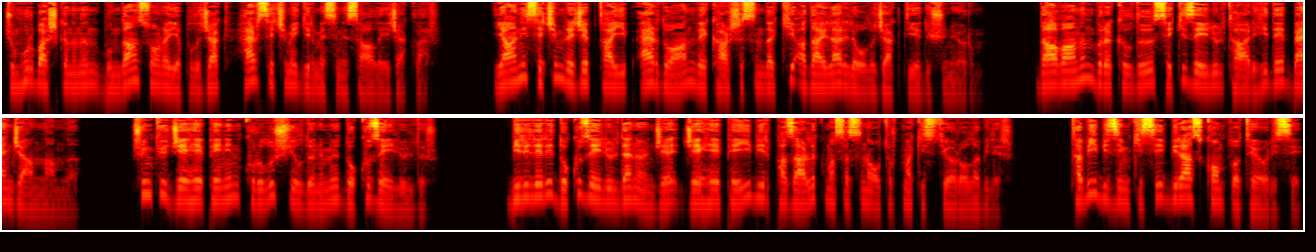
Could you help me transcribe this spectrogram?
Cumhurbaşkanının bundan sonra yapılacak her seçime girmesini sağlayacaklar. Yani seçim Recep Tayyip Erdoğan ve karşısındaki adaylar ile olacak diye düşünüyorum. Davanın bırakıldığı 8 Eylül tarihi de bence anlamlı. Çünkü CHP'nin kuruluş yıl dönümü 9 Eylül'dür. Birileri 9 Eylül'den önce CHP'yi bir pazarlık masasına oturtmak istiyor olabilir. Tabii bizimkisi biraz komplo teorisi.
